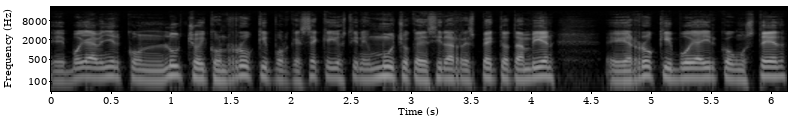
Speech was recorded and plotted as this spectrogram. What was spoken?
Eh, voy a venir con Lucho y con Rookie porque sé que ellos tienen mucho que decir al respecto también. Eh, Rookie, voy a ir con usted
